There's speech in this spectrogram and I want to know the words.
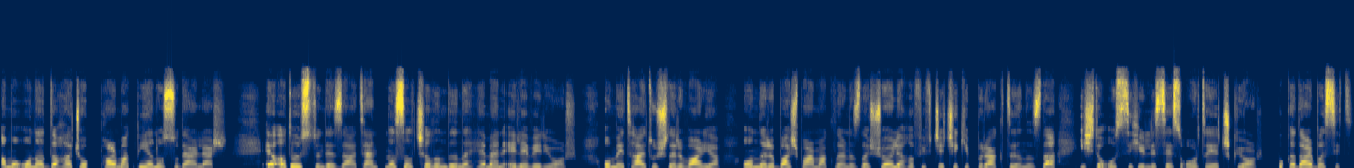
ama ona daha çok parmak piyanosu derler. E adı üstünde zaten nasıl çalındığını hemen ele veriyor. O metal tuşları var ya, onları baş parmaklarınızla şöyle hafifçe çekip bıraktığınızda işte o sihirli ses ortaya çıkıyor. Bu kadar basit.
